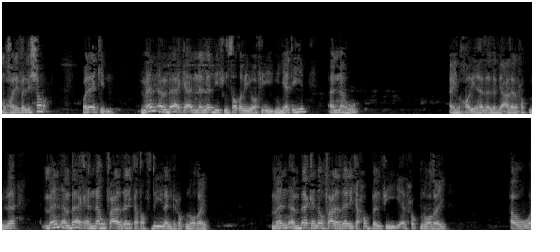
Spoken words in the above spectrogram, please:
مخالفا للشرع. ولكن من أنبأك أن الذي في صدره وفي نيته أنه أي القاضي هذا الذي عدل حكم الله من أنبأك أنه فعل ذلك تفضيلا لحكم الوضعي من أنبأك أنه فعل ذلك حبا في الحكم الوضعي؟ أو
